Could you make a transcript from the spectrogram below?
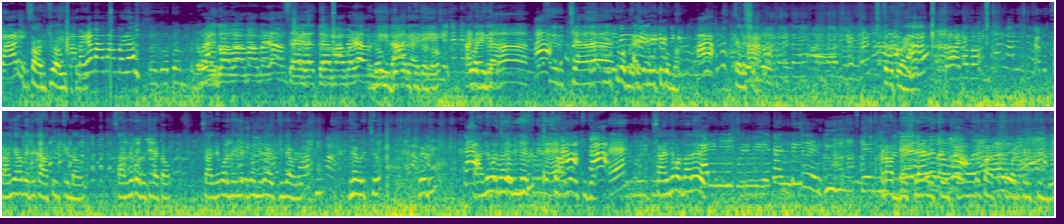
സാനി സാനിക്ക് വാങ്ങി സാനി ആ വരെ കാത്തിരിക്കുന്നുണ്ടാവും സാനിനെ കൊടുത്തില്ല കേട്ടോ സാനിനെ കൊടുത്തതിന്റെ ഒന്നും അയക്കില്ല അവൾ. വിളിച്ചു. റെഡി. സാധനം കൊടുത്താൽ ഒന്നും സാധനം അയക്കില്ല സാനിനെ കൊടുത്താലേ. ഓരോ പാട്ടൊക്കെ ഒന്ന്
